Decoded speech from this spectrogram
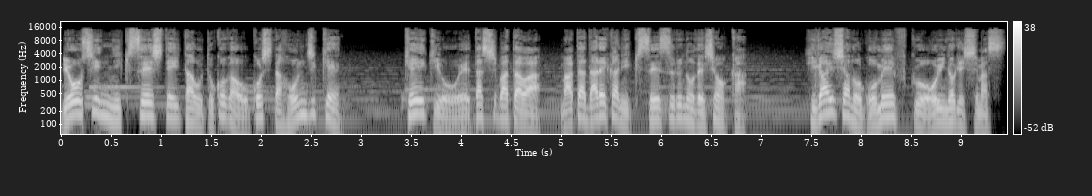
両親に寄生していた男が起こした本事件。刑期を終えた柴田はまた誰かに寄生するのでしょうか被害者のご冥福をお祈りします。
